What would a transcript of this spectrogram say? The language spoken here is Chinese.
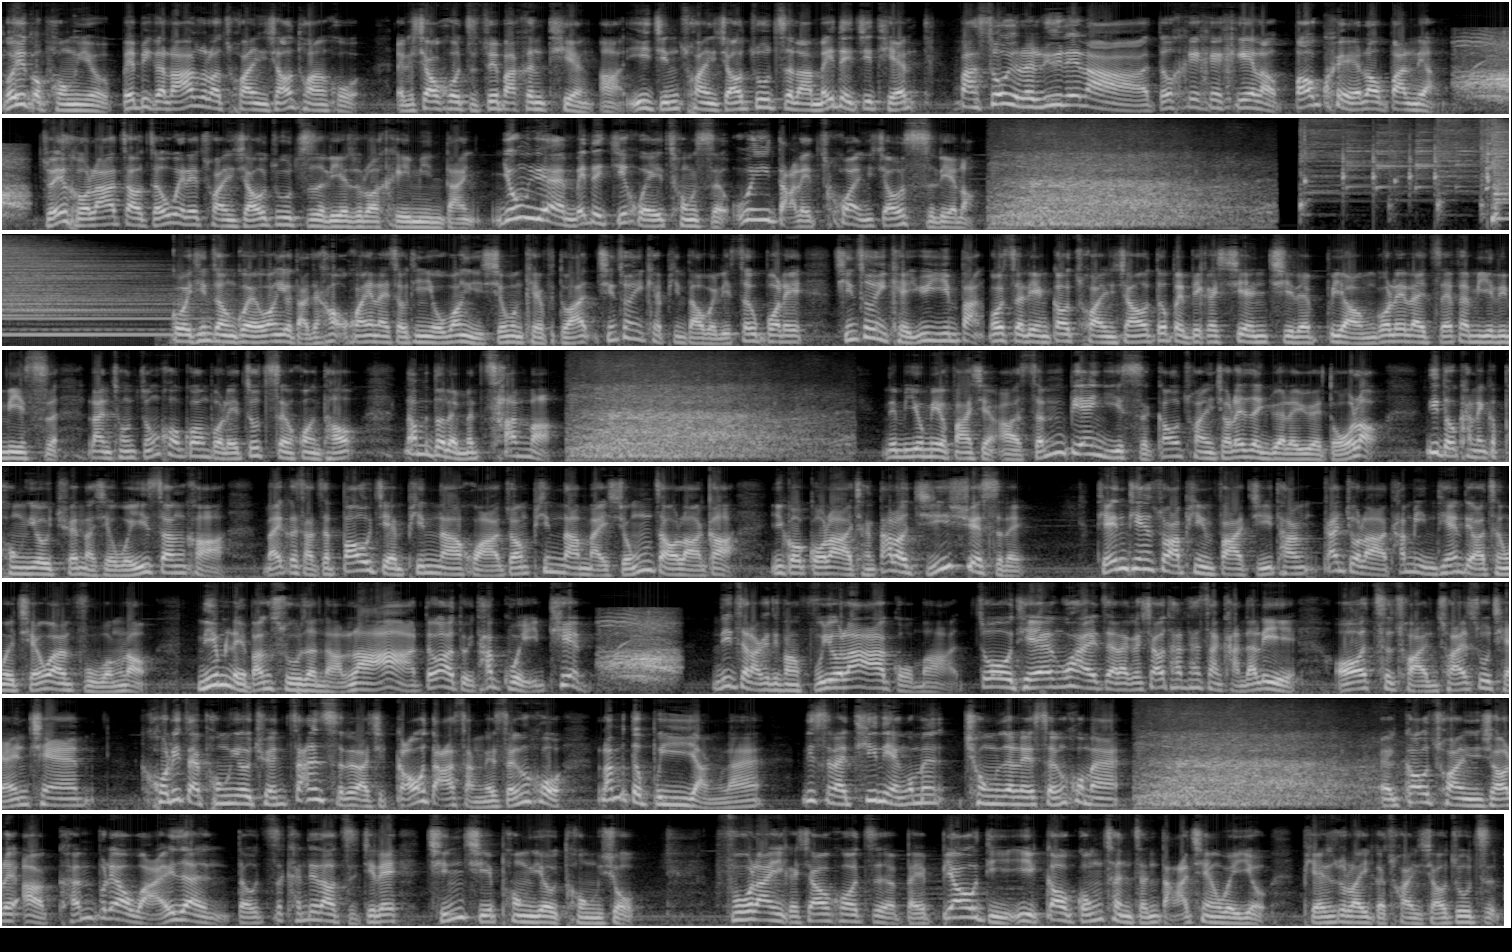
我有个朋友被别个拉入了传销团伙，那个小伙子嘴巴很甜啊，一进传销组织了没得几天，把所有的女的啦都嘿嘿嘿了，包括老板娘。最后呢，遭周围的传销组织列入了黑名单，永远没得机会从事伟大的传销事业了。各位听众，各位网友，大家好，欢迎来收听由网易新闻客户端“轻松一刻”频道为你首播的《轻松一刻》语音版。我是连搞传销都被别个嫌弃的不要我的来自 FM 一零零四南充综合广播的主持人黄涛，哪们都那么惨嘛？你们有没有发现啊？身边疑似搞传销的人越来越多了。你都看那个朋友圈那些微商哈，卖个啥子保健品呐、化妆品呐、卖胸罩啦，嘎，一个个啦像打了鸡血似的。天天刷屏发鸡汤，感觉啦，他明天都要成为千万富翁了。你们那帮熟人呐，那都要对他跪舔。你在那个地方忽悠哪个嘛？昨天我还在那个小摊摊上看到你，哦，吃串串数钱钱，和你在朋友圈展示的那些高大上的生活，哪么都不一样呢？你是来体验我们穷人的生活吗？哎，搞传销的啊，坑不了外人，都只坑得到自己的亲戚、朋友、同学。湖南一个小伙子被表弟以搞工程挣大钱为由，骗入了一个传销组织。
